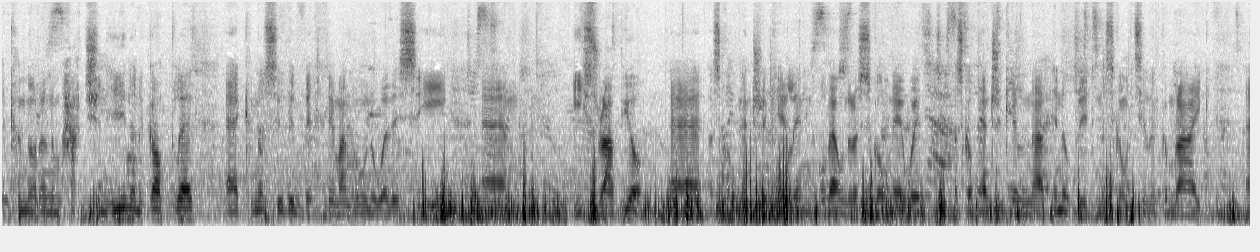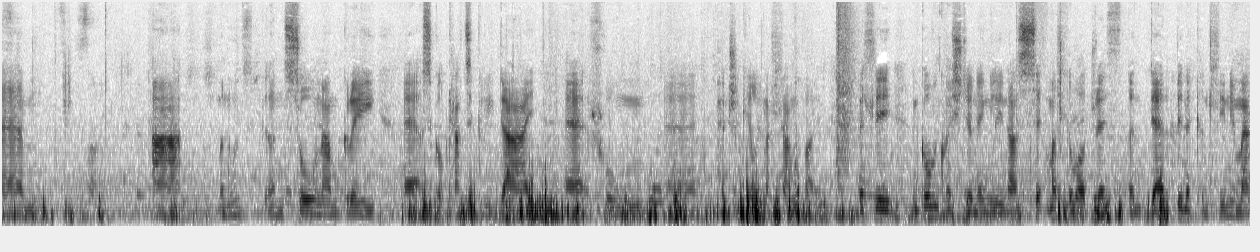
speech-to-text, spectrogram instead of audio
y cyngor yn ymhatch yn hun yn y gogledd, e, cyngor sydd ddim byd, lle mae nhw'n awyddus i um, israfio e, Ysgol Pentre Celyn o fewn yr Ysgol Newydd, Ysgol Pentre Celyn ar hyn o bryd yn Ysgol Matilwyr Gymraeg, um, a maen nhw'n sôn am greu e, ysgol categori 2 e, rhwng e, Pentre Celyn a Llanfair Felly, yn gofyn cwestiwn ynglyn â sut mae'r Llywodraeth yn derbyn y cynllun yma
